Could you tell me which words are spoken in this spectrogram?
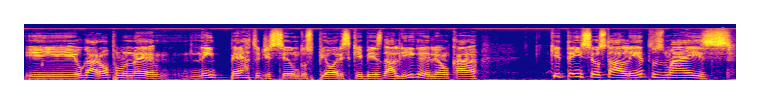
E o Garópolo não é nem perto de ser um dos piores QBs da liga. Ele é um cara que tem seus talentos, mas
